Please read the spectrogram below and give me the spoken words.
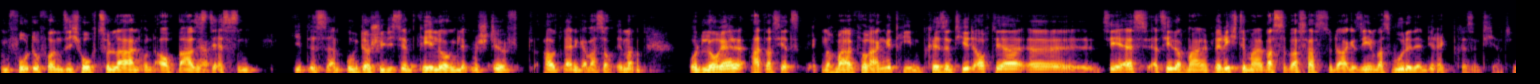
ein Foto von sich hochzuladen und auf Basis ja. dessen gibt es dann unterschiedlichste Empfehlungen, Lippenstift, Hautreiniger, was auch immer. Und L'Oreal hat das jetzt nochmal vorangetrieben, präsentiert auf der äh, CES. Erzähl doch mal, berichte mal, was, was hast du da gesehen? Was wurde denn direkt präsentiert?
